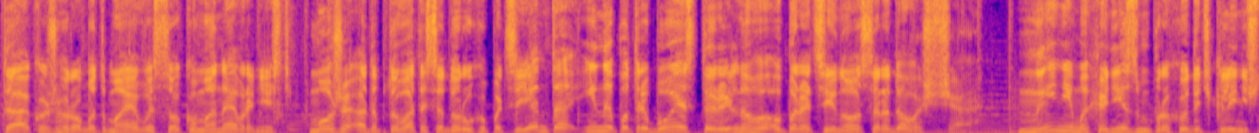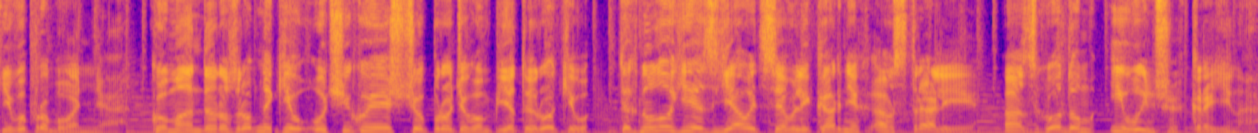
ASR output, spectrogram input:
Також робот має високу маневреність, може адаптуватися до руху пацієнта і не потребує стерильного операційного середовища. Нині механізм проходить клінічні випробування. Команда розробників очікує, що протягом п'яти років технологія з'явиться в лікарнях Австралії, а згодом і в інших країнах.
